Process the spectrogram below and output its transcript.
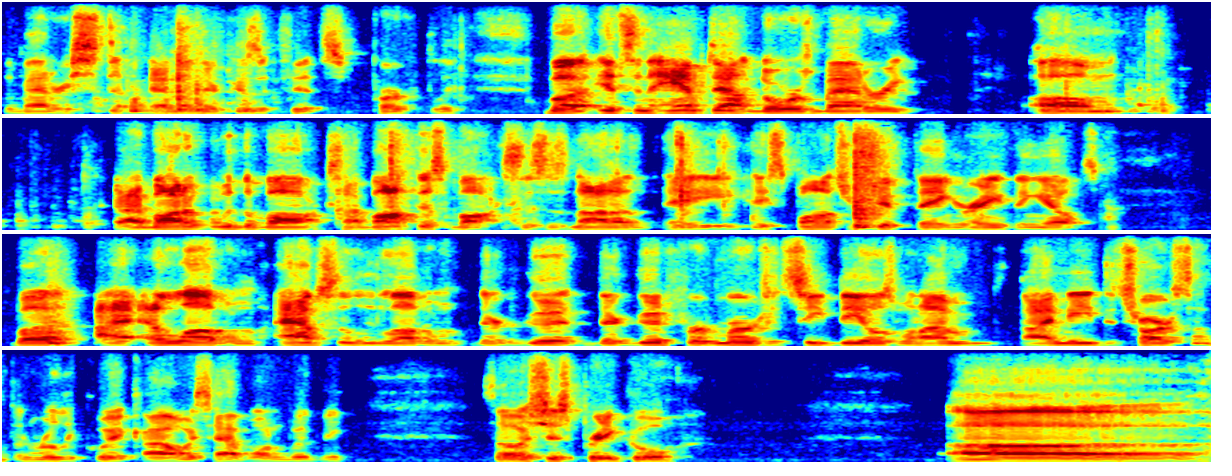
the battery's stuck down in there because it fits perfectly. But it's an amped outdoors battery. Um, I bought it with the box. I bought this box. This is not a, a, a sponsorship thing or anything else, but I, I love them. Absolutely love them. They're good. They're good for emergency deals when I'm I need to charge something really quick. I always have one with me. So it's just pretty cool. Uh,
